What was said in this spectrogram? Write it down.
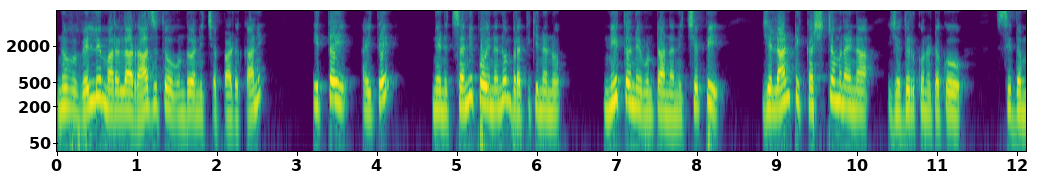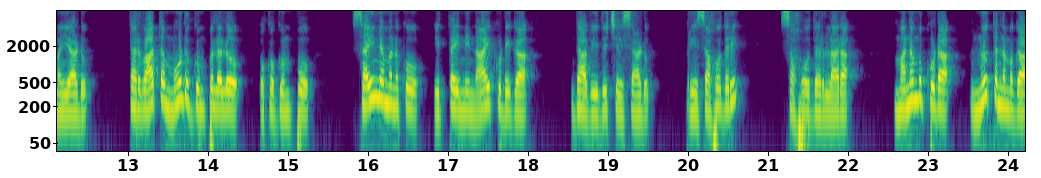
నువ్వు వెళ్ళి మరలా రాజుతో ఉండు అని చెప్పాడు. కాని ఇత్తై అయితే నేను చనిపోయినను బ్రతికినను నీతోనే ఉంటానని చెప్పి ఎలాంటి కష్టమునైనా ఎదుర్కొనుటకు సిద్ధమయ్యాడు. తర్వాత మూడు గుంపులలో ఒక గుంపు సైన్యమునకు ఇత్తైని నాయకుడిగా దావీదు చేశాడు. ప్రియ సహోదరి సహోదరులారా మనము కూడా నూతనముగా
